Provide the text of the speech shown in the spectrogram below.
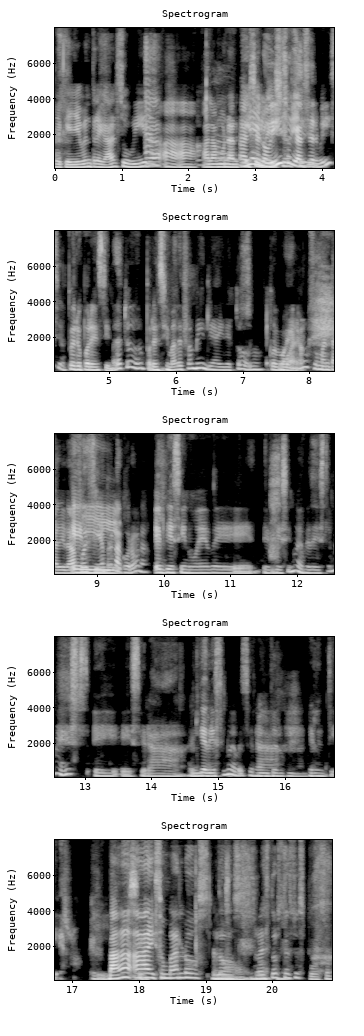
de que iba a entregar su vida a, a- a la monarquía y lo servicio, hizo y al sí. servicio. Pero por encima de todo, por encima de familia y de todo. Pues bueno, Bueno, su mentalidad fue siempre la el- corona. el 19, el 19 de este mes eh, eh, será, el día Entierro. 19 será entierro final. el entierro. Van a, sí. exhumar los, los no, restos no. de su esposo,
